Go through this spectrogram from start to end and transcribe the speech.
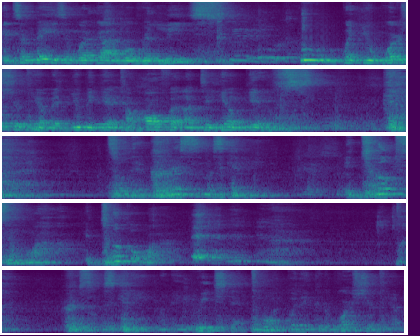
It's amazing what God will release when you worship Him and you begin to offer unto Him gifts. God, so that Christmas came. It took some while. It took a while. But Christmas came when they reached that point where they could worship Him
